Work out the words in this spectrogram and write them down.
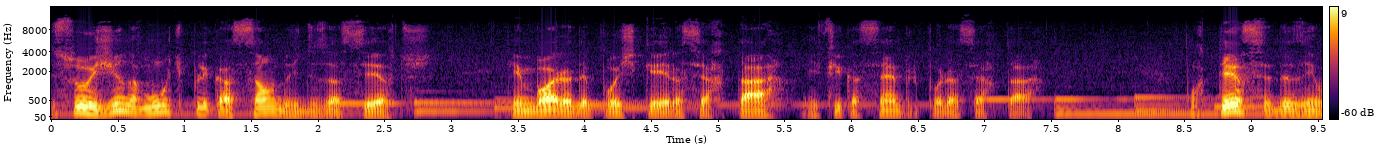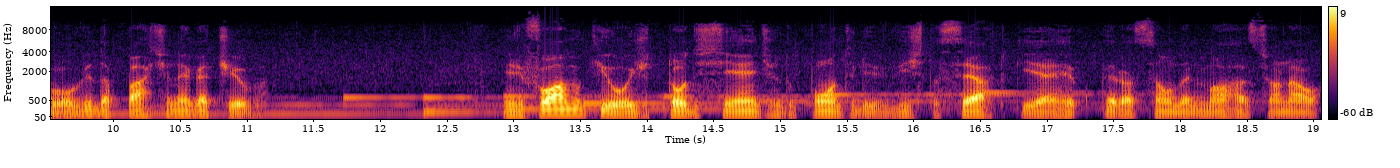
e surgindo a multiplicação dos desacertos, que embora depois queira acertar e fica sempre por acertar, por ter se desenvolvido a parte negativa. E de forma que hoje todos cientes do ponto de vista certo que é a recuperação do animal racional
